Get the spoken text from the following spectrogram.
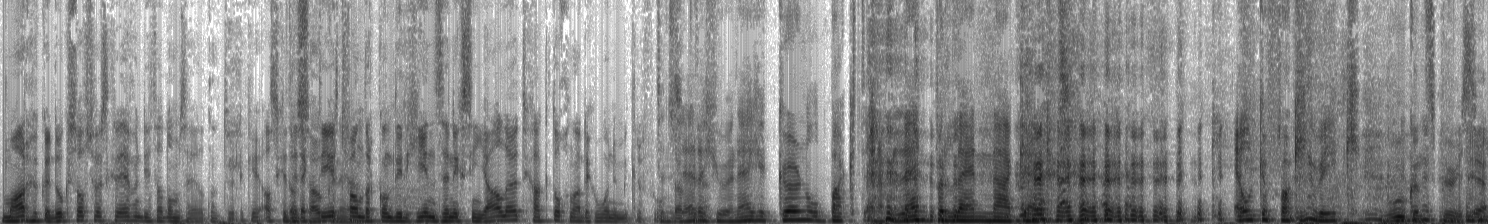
Maar je kunt ook software schrijven die dat omzeilt natuurlijk. Hè. Als je Dat detecteert kunnen, van ja. er komt hier geen zinnig signaal uit, ga ik toch naar de gewone microfoon. Tenzij dat je een eigen kernel bakt en hem lijn per lijn nakijkt. Elke fucking week. Hoe conspiracy. Ja.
